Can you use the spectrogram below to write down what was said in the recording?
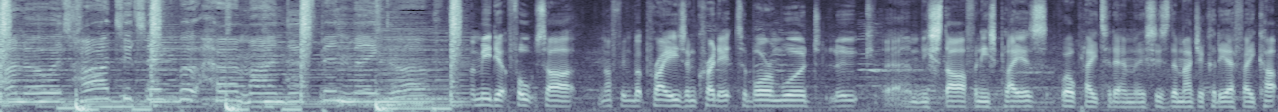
I know it's hard to take, but her mind has been made up. Immediate thoughts are nothing but praise and credit to Boreham Wood, Luke, um, his staff and his players. Well played to them. This is the magic of the FA Cup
